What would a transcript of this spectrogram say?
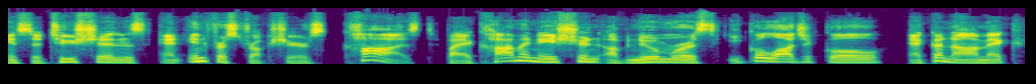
institutions, and infrastructures caused by a combination of numerous ecological, economic,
